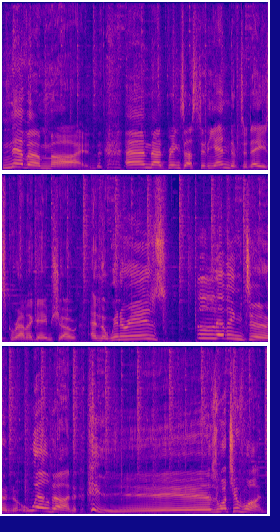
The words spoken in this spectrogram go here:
Never mind. And that brings us to the end of today's Grammar Game Show. And the winner is. Levington! Well done! Here's what you've won.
